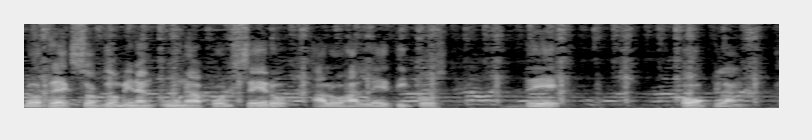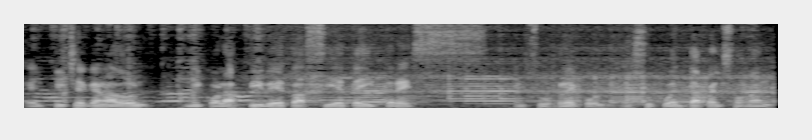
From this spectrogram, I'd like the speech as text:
Los Red Sox dominan 1 por 0 a los Atléticos de Oakland. El pitcher ganador Nicolás Piveta 7 y 3 en su récord, en su cuenta personal.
